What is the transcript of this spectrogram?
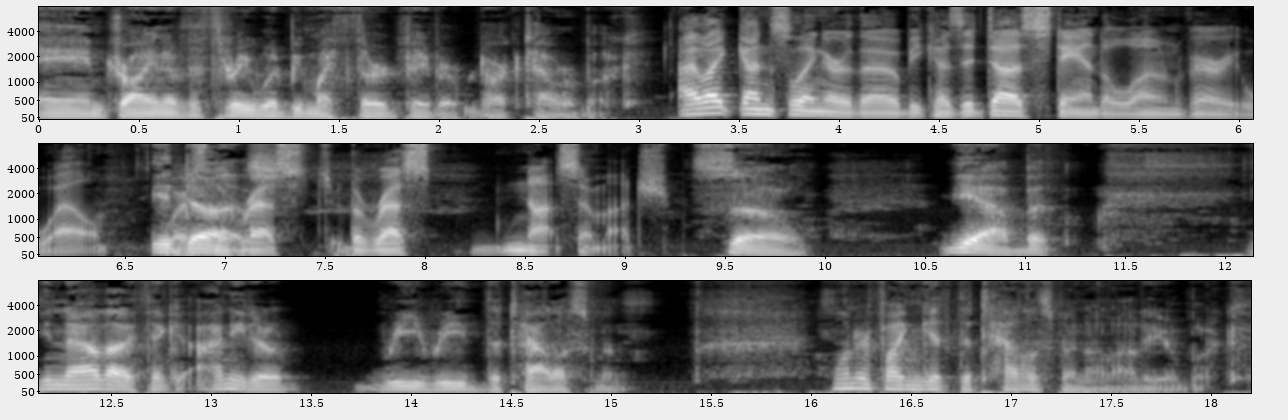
and Drawing of the Three would be my third favorite Dark Tower book. I like Gunslinger though because it does stand alone very well. It does. The rest, the rest, not so much. So, yeah, but you know, now that I think I need to reread the Talisman. I wonder if I can get the Talisman on audiobook.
